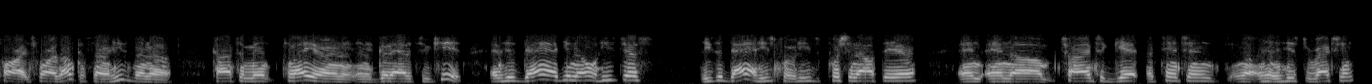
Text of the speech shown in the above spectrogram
part, as far as I'm concerned, he's been a consummate player and a, and a good attitude kid. And his dad, you know, he's just he's a dad. He's he's pushing out there and and um, trying to get attention you know, in his direction.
